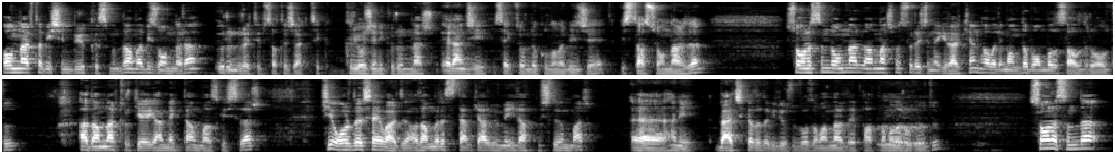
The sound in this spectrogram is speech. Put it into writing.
Onlar tabii işin büyük kısmında ama biz onlara ürün üretip satacaktık. Kriyojenik ürünler LNG sektöründe kullanabileceği istasyonlarda. Sonrasında onlarla anlaşma sürecine girerken havalimanında bombalı saldırı oldu. Adamlar Türkiye'ye gelmekten vazgeçtiler. Ki orada şey vardı, adamlara sistemkar bir mail atmışlığım var. Ee, hani Belçika'da da biliyorsunuz o zamanlarda patlamalar Hmm. oluyordu. Sonrasında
